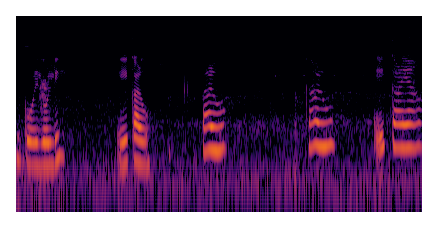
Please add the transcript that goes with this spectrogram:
गोल्ड गोल्डी ए काळू. काळू. काळू. एक काळ्या.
